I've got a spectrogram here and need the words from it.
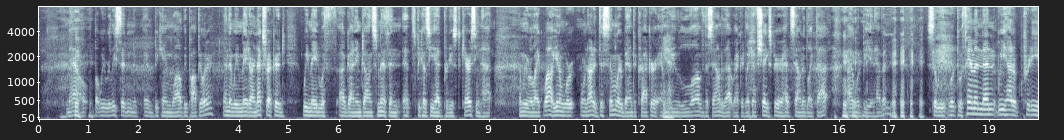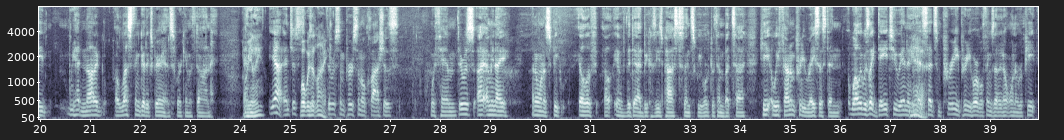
now. but we released it and it- it became wildly popular. And then we made our next record. We made with a guy named Don Smith, and it's because he had produced Kerosene Hat. And we were like, wow, you know, we're we're not a dissimilar band to Cracker, and Yeah. we love the sound of that record. Like if Shakespeare had sounded like that, I would be in heaven. so we worked with him, and then we had a pretty, we had not a, a less than good experience working with Don. And- Really? Yeah, and just What was it like? There were some personal clashes with him. There was, I, I mean, I, I don't want to speak ill of of the dead because he's passed since we worked with him, but uh, he, we found him pretty racist, and well, it was like day two in, and he had said some pretty pretty horrible things that I don't want to repeat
